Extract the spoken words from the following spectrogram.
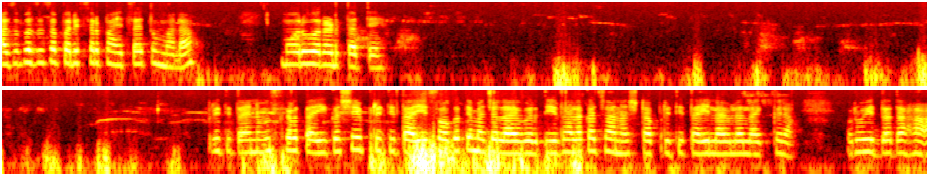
आजूबाजूचा परिसर पाहायचा आहे तुम्हाला. मोर ओरडतात ते. प्रीतीताई नमस्कार ताई. कशी आहे प्रीतीताई? स्वागत आहे माझ्या लाईव्हवरती झाला का चहा अष्टा प्रीतीताई लाईव्हला लाईक करा. रोहित दादा हा.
